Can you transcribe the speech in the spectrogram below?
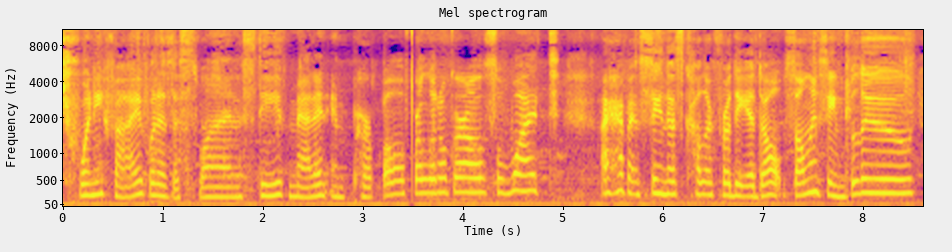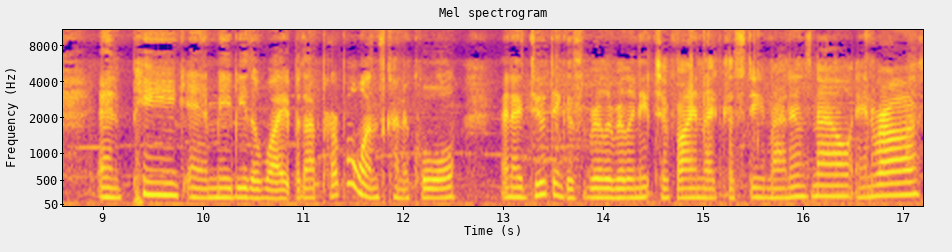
25 What is this one? Steve Madden in purple for little girls. What? I haven't seen this color for the adults. I've only seen blue and pink and maybe the white. But that purple one's kind of cool. And I do think it's really, really neat to find like the Steve Maddens now in Ross.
